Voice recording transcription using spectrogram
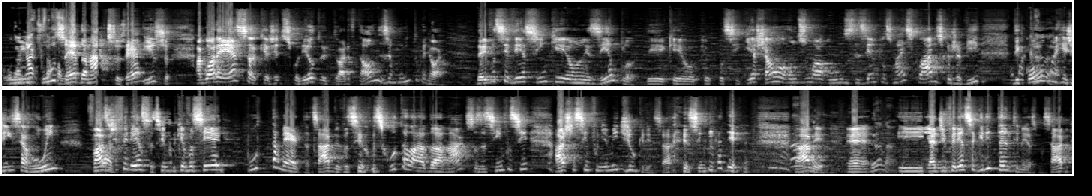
o, o impulso, tá é, da Naxos, é isso. Agora, essa que a gente escolheu do Eduardo Downes é muito melhor. Daí você vê assim que é um exemplo de que eu, que eu consegui achar um dos, uma, um dos exemplos mais claros que eu já vi de como uma regência ruim faz Pode. diferença, assim, porque você puta merda, sabe? Você escuta lá da Naxos, assim, você acha a sinfonia medíocre, sabe? Sem brincadeira, ah, sabe? É, e a diferença é gritante mesmo, sabe?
